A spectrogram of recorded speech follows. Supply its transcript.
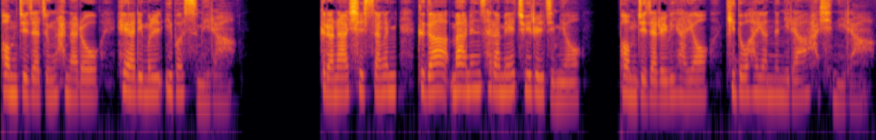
범죄자 중 하나로 헤아림을 입었음이라. 그러나 실상은 그가 많은 사람의 죄를 지며 범죄자를 위하여 기도하였느니라 하시니라.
